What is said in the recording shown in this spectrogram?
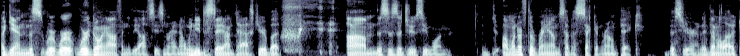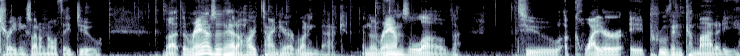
Again, this we're we're we're going off into the off season right now. We need to stay on task here, but um, this is a juicy one. I wonder if the Rams have a second round pick this year. They've done a lot of trading, so I don't know if they do. But the Rams have had a hard time here at running back, and the Rams love to acquire a proven commodity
